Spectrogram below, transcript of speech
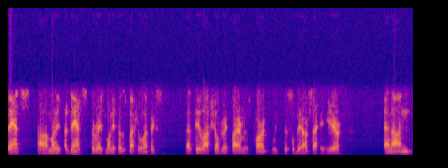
dance, uh, money, a dance to raise money for the Special Olympics at the Loch Sheldrake Fireman's Park. We, this will be our second year. And on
